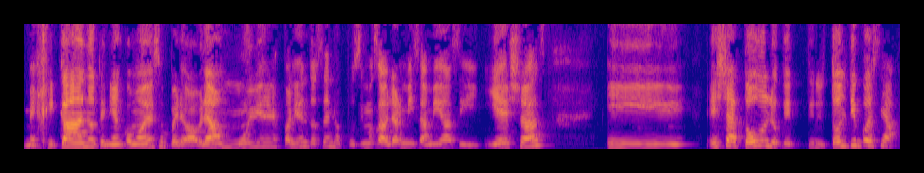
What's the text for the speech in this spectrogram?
mexicano, tenían como eso, pero hablaban muy bien en español, entonces nos pusimos a hablar mis amigas y ellas, y ella todo lo que, todo el tiempo decía,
